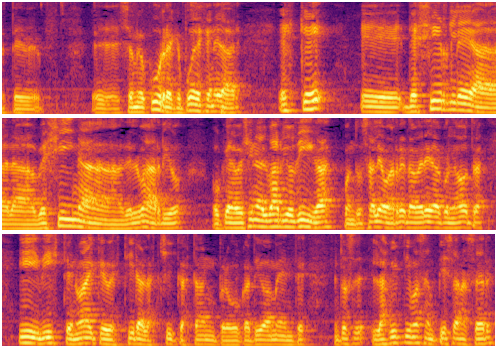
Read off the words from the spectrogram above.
este, eh, se me ocurre que puede generar? Es que eh, decirle a la vecina del barrio o que la vecina del barrio diga cuando sale a barrer la vereda con la otra, y viste, no hay que vestir a las chicas tan provocativamente. Entonces las víctimas empiezan a ser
